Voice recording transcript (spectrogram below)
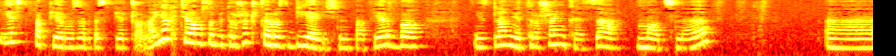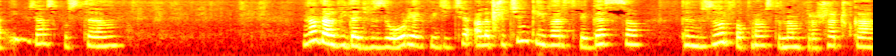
jest papieru zabezpieczona. Ja chciałam sobie troszeczkę rozbielić ten papier, bo jest dla mnie troszeczkę za mocny e, i w związku z tym Nadal widać wzór, jak widzicie, ale przy cienkiej warstwie gesso ten wzór po prostu nam troszeczkę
